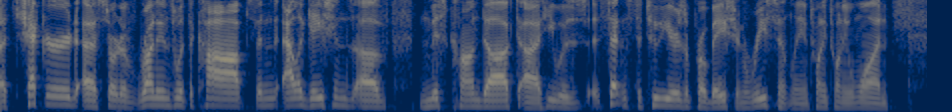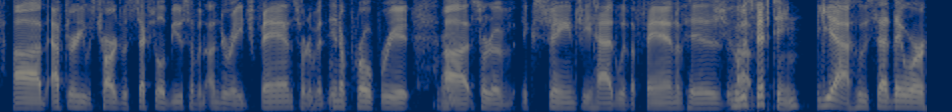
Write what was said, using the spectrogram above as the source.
a checkered uh, sort of run-ins with the cops and allegations of misconduct. Uh, he was sentenced to two years of probation recently in 2021 uh, after he was charged with sexual abuse of an underage fan, sort of an inappropriate uh, sort of exchange he had with a fan of his. who was um, 15. yeah, who said they were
